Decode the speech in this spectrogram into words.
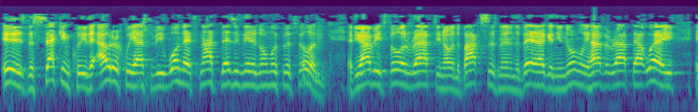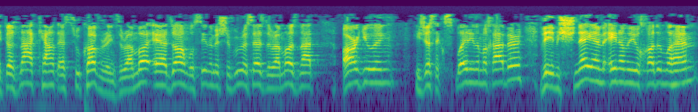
is the second kli, the outer kli has to be one that's not designated normally for the tefillin. If you have your tefillin wrapped, you know, in the boxes and then in the bag, and you normally have it wrapped that way, it does not count as two coverings. The Ramah adds on, we'll see the Mishabura says the Ramah is not arguing, he's just explaining the Mechaber. The imshneim einam yuchadim lahem,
